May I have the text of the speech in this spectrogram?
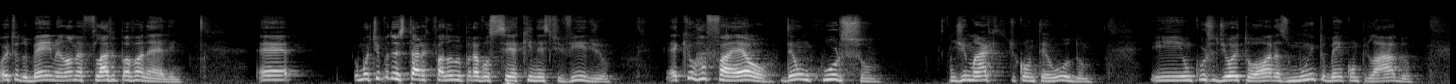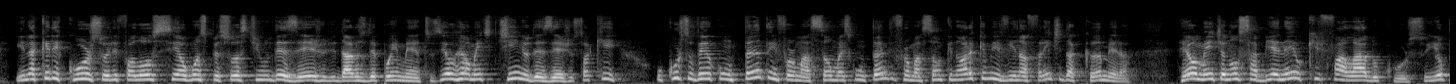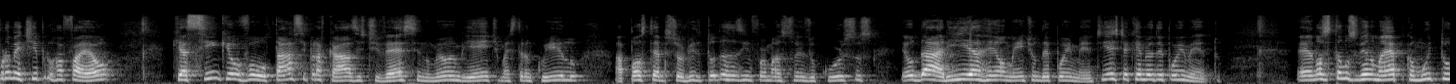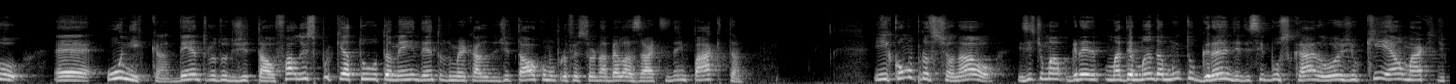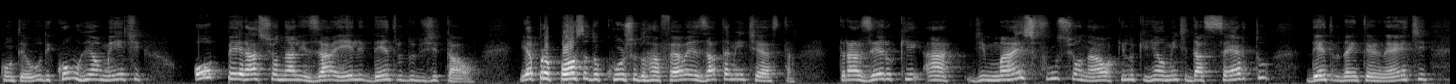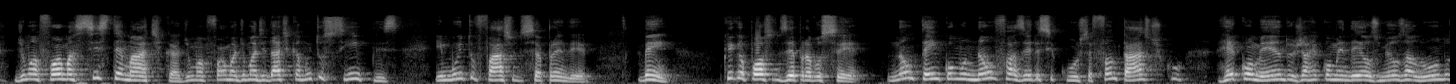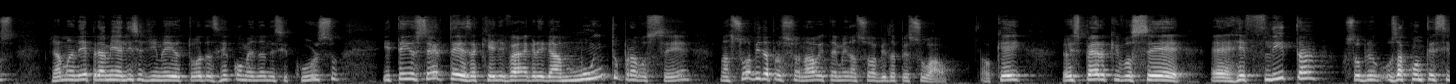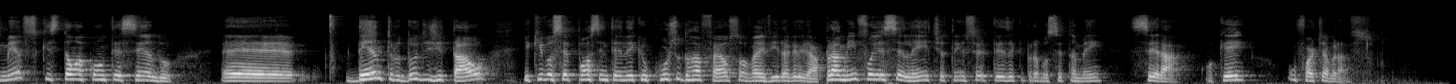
Oi, tudo bem? Meu nome é Flávio Pavanelli. É, o motivo de eu estar falando para você aqui neste vídeo é que o Rafael deu um curso de marketing de conteúdo e um curso de 8 horas muito bem compilado. E naquele curso ele falou se algumas pessoas tinham o desejo de dar os depoimentos. E eu realmente tinha o desejo, só que o curso veio com tanta informação, mas com tanta informação que na hora que eu me vi na frente da câmera, realmente eu não sabia nem o que falar do curso. E eu prometi para o Rafael que assim que eu voltasse para casa, estivesse no meu ambiente mais tranquilo, após ter absorvido todas as informações do curso, eu daria realmente um depoimento. E este aqui é meu depoimento. É, nós estamos vivendo uma época muito é, única dentro do digital. Falo isso porque atuo também dentro do mercado digital como professor na Belas Artes da Impacta. E como profissional, existe uma, uma demanda muito grande de se buscar hoje o que é o marketing de conteúdo e como realmente operacionalizar ele dentro do digital. E a proposta do curso do Rafael é exatamente esta, trazer o que há de mais funcional, aquilo que realmente dá certo dentro da internet, de uma forma sistemática, de uma forma de uma didática muito simples e muito fácil de se aprender. Bem, o que eu posso dizer para você? Não tem como não fazer esse curso, é fantástico, recomendo, já recomendei aos meus alunos, já mandei para a minha lista de e-mail todas recomendando esse curso e tenho certeza que ele vai agregar muito para você na sua vida profissional e também na sua vida pessoal, ok? Eu espero que você é, reflita sobre os acontecimentos que estão acontecendo é, dentro do digital e que você possa entender que o curso do Rafael só vai vir agregar. Para mim foi excelente, eu tenho certeza que para você também será, ok? Um forte abraço.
